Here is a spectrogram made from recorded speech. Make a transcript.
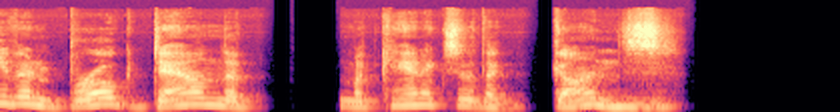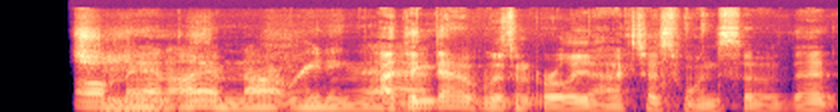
even broke down the mechanics of the guns. Oh man, I am not reading that. I think that was an early access one, so that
